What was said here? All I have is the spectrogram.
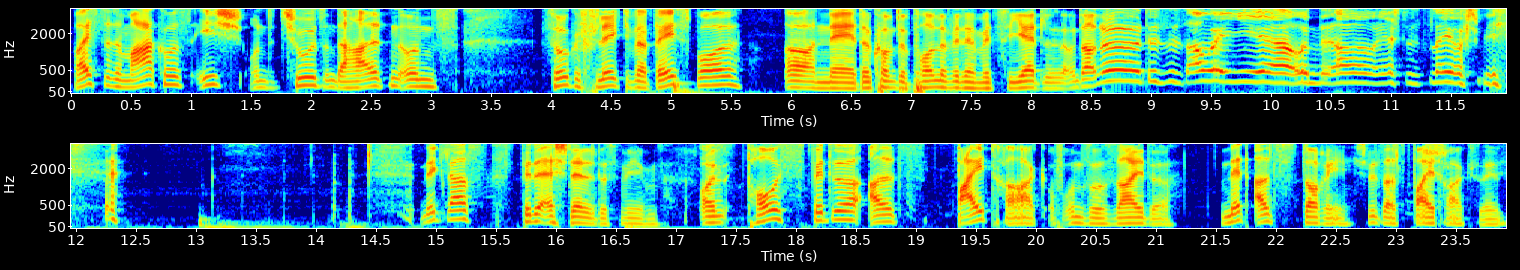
weißt du, der Markus, ich und der Jules unterhalten uns so gepflegt über Baseball. Oh nee, da kommt der Polle wieder mit Seattle. Und dann, äh, das ist our year und äh, erstes Playoff-Spiel. Niklas, bitte erstell das Meme. Und post bitte als Beitrag auf unsere Seite. Nicht als Story. Ich will es als Beitrag sehen.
